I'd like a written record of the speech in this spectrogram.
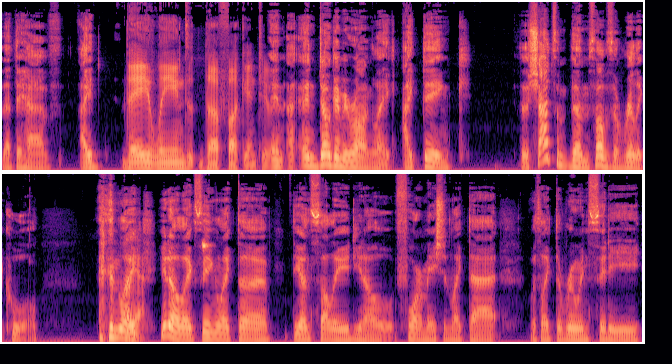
that they have. I they leaned the fuck into it. and and don't get me wrong. Like I think the shots themselves are really cool, and oh, like yeah. you know, like seeing like the the unsullied, you know, formation like that with like the ruined city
